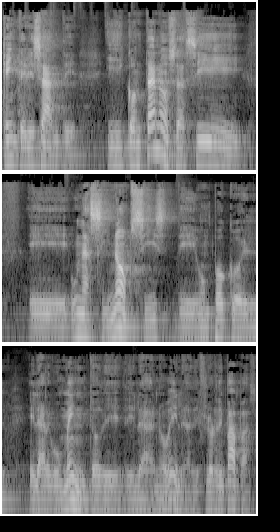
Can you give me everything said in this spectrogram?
Qué interesante. Y contanos así eh, una sinopsis de un poco el, argumento de, de la novela de Flor de Papas.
